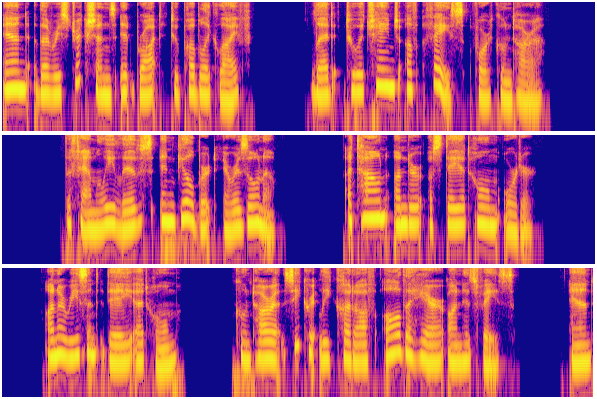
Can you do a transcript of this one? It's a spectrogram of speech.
and the restrictions it brought to public life led to a change of face for Kuntara. The family lives in Gilbert, Arizona, a town under a stay at home order. On a recent day at home, Kuntara secretly cut off all the hair on his face and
